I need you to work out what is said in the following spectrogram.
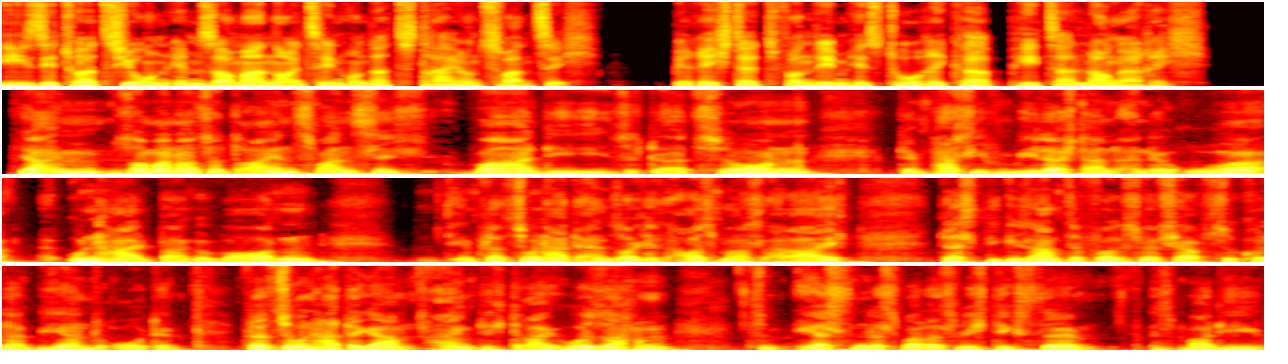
die Situation im Sommer 1923, berichtet von dem Historiker Peter Longerich. Ja, im Sommer 1923 war die Situation dem passiven Widerstand an der Ruhr unhaltbar geworden. Die Inflation hatte ein solches Ausmaß erreicht, dass die gesamte Volkswirtschaft zu kollabieren drohte. Inflation hatte ja eigentlich drei Ursachen. Zum ersten, das war das Wichtigste, es war die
